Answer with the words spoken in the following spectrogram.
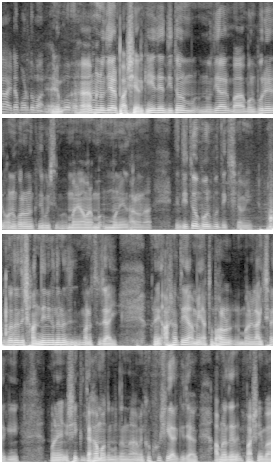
না এটা বর্ধমান। হ্যাঁ আমি নদিয়ার পাশে আর কি যে দ্বিতীয় নদিয়ার বা বোলপুরের অনুকরণ কিছু মানে আমার মনে ধারণা দ্বিতীয় বোলপুর দেখছি আমি। প্রথম কথা যে শান্তিনিকেতনে মানুষ তো যাই মানে আসাতে আমি এত ভালো মানে লাগছে আর কি মানে সে দেখার মতো মতো না। আমি খুব খুশি আর কি যাই আপনাদের পাশে বা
